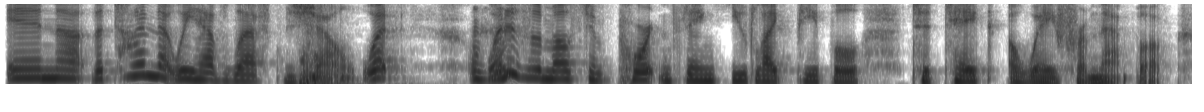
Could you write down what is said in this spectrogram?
In uh, the time that we have left, Michelle, what, mm-hmm. what is the most important thing you'd like people to take away from that book?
